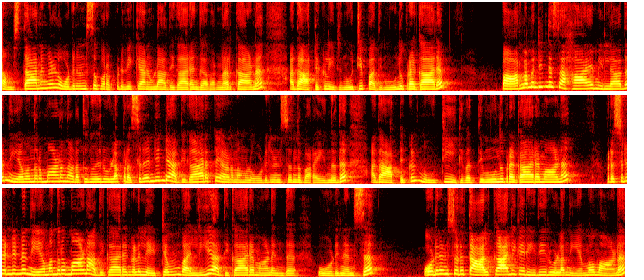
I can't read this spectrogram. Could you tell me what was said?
സംസ്ഥാനങ്ങളിൽ ഓർഡിനൻസ് പുറപ്പെടുവിക്കാനുള്ള അധികാരം ഗവർണർക്കാണ്. അത് ആർട്ടിക്കിൾ ഇരുന്നൂറ്റി പതിമൂന്ന് പ്രകാരം പാർലമെന്റിന്റെ സഹായമില്ലാതെ നിയമനിർമ്മാണം നടത്തുന്നതിനുള്ള പ്രസിഡന്റിന്റെ അധികാരത്തെയാണ് നമ്മൾ ഓർഡിനൻസ് എന്ന് പറയുന്നത്. അത് ആർട്ടിക്കിൾ നൂറ്റി ഇരുപത്തി മൂന്ന് പ്രകാരമാണ്. പ്രസിഡന്റിന്റെ നിയമനിർമ്മാണ അധികാരങ്ങളിൽ ഏറ്റവും വലിയ അധികാരമാണ് എന്ത് ഓർഡിനൻസ്. ഓർഡിനൻസ് ഒരു താൽക്കാലിക രീതിയിലുള്ള നിയമമാണ്.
